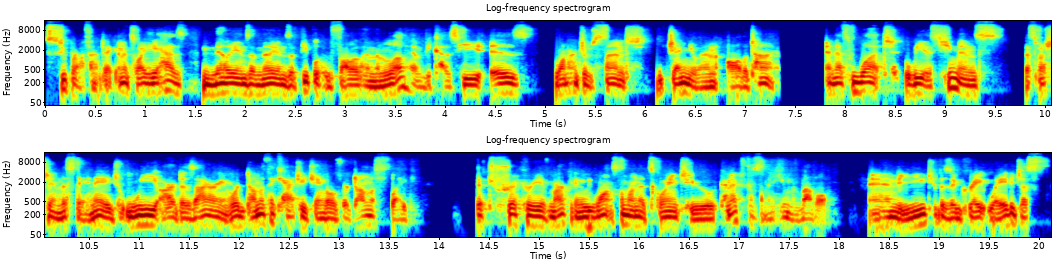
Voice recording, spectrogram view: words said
super authentic, and it's why he has millions and millions of people who follow him and love him because he is 100% genuine all the time. And that's what we as humans especially in this day and age, we are desiring. We're done with the catchy jingles. We're done with like the trickery of marketing. We want someone that's going to connect with us on a human level. And YouTube is a great way to just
